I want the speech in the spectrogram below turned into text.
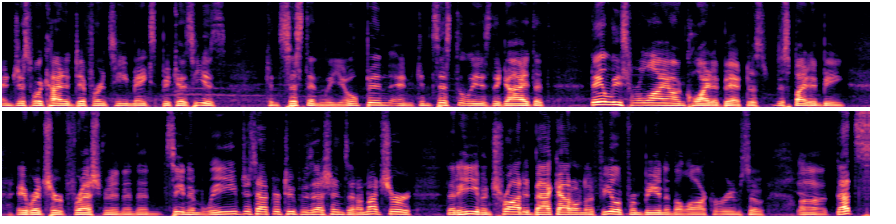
and just what kind of difference he makes because he is consistently open and consistently is the guy that they at least rely on quite a bit, just despite him being a redshirt freshman and then seeing him leave just after two possessions. And I'm not sure that he even trotted back out on the field from being in the locker room. So uh, that's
